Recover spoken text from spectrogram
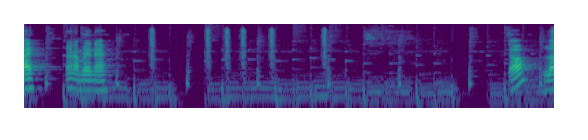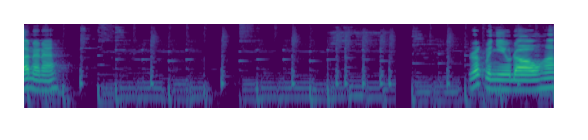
Đây, Nó nằm đây nè. Đó, lên rồi nè. Rất là nhiều đồ ha.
